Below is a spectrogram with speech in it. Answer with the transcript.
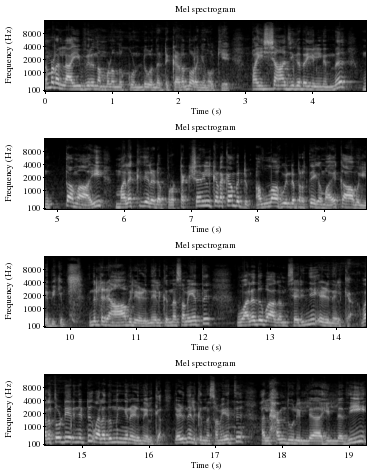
നമ്മുടെ ലൈഫിൽ നമ്മളൊന്ന് കൊണ്ടുവന്നിട്ട് കിടന്നുറങ്ങി നോക്കിയേ. പൈശാചികതയിൽ നിന്ന് മുക്തമായി മലക്കുകളുടെ പ്രൊട്ടക്ഷനിൽ കിടക്കാൻ പറ്റും. അള്ളാഹുവിന്റെ പ്രത്യേകമായ കാവൽ ലഭിക്കും. എന്നിട്ട് രാവിലെ എഴുന്നേൽക്കുന്ന സമയത്ത് വലതുഭാഗം ചരിഞ്ഞ് എഴുന്നേൽക്കുക. വലത്തോട്ട് എരിഞ്ഞിട്ട് വലതുനിന്ന് ഇങ്ങനെ എഴുന്നേൽക്കുക. എഴുന്നേൽക്കുന്ന സമയത്ത് അൽഹംദുലില്ലാഹില്ലദീ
